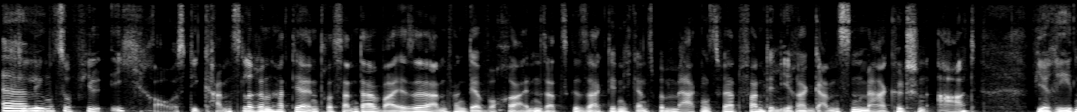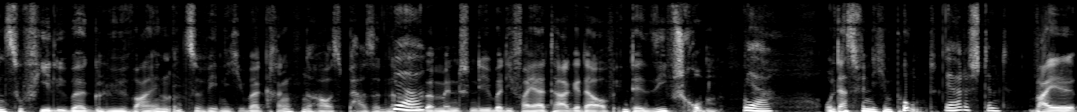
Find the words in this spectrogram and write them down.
ähm, klingt so viel ich raus. Die Kanzlerin hat ja interessanterweise Anfang der Woche einen Satz gesagt, den ich ganz bemerkenswert fand, in ihrer ganzen Merkelschen Art. Wir reden zu viel über Glühwein und zu wenig über Krankenhauspersonal, Ja. über Menschen, die über die Feiertage da auf Intensiv schrubben. ja, Und das finde ich ein Punkt. ja, das stimmt. Weil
